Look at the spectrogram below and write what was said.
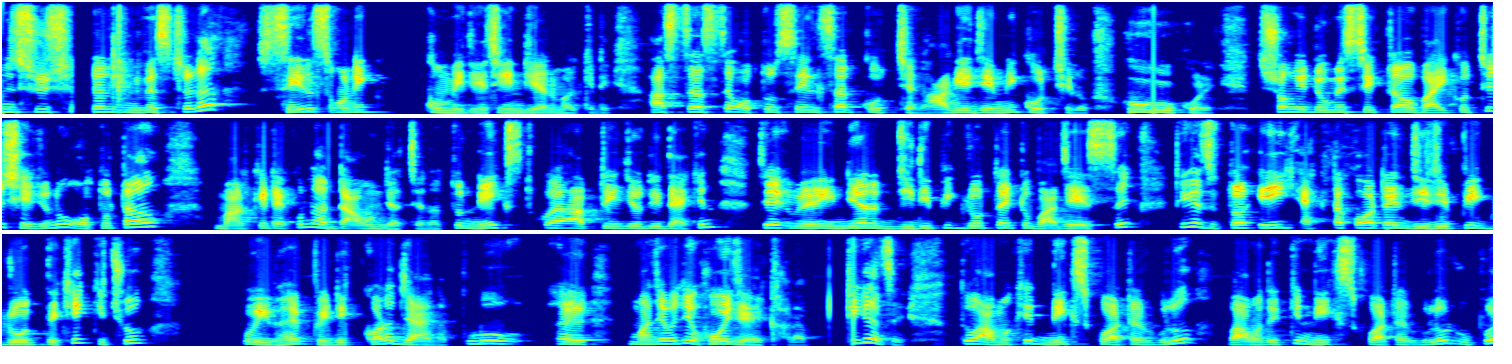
ইনস্টিটিউশনাল ইনভেস্টররা সেলস অনেক কমিয়ে দিয়েছে ইন্ডিয়ান মার্কেটে আস্তে আস্তে অত সেলস আর করছে না। আগে যেমনি করছিল, হু হু করে। সঙ্গে ডোমেস্টিকটাও বাই করছে সেই জন্য অতটাও মার্কেট এখন আর ডাউন যাচ্ছে না। তো নেক্সট আপনি যদি দেখেন যে ইন্ডিয়ার জিডিপি গ্রোথটা একটু বাজে এসছে, ঠিক আছে? তো এই একটা কোয়ার্টারের জিডিপি গ্রোথ দেখে কিছু ওইভাবে প্রেডিক্ট করা যায় না। পুরো মাঝে মাঝে হয়ে যায় খারাপ, ঠিক আছে? তো আমাকে নেক্সট কোয়ার্টারগুলো বা আমাদেরকে নেক্সট কোয়ার্টারগুলোর উপর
